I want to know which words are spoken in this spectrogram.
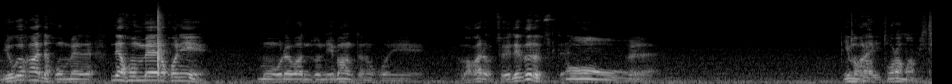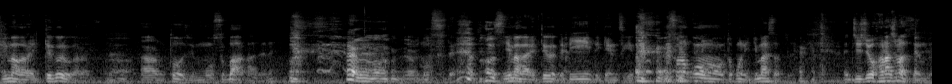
うん。よく考えたら本命でで本命の子にもう俺はその2番手の子に別れを連れてくるっつって、ええ今からドラマみたい今から行ってくるからっつって、うあの当時モスバーガーでね。な モスで。今から行ってくるってビーンって原付で。でその子のとこに行きましたと。事情話します全部、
